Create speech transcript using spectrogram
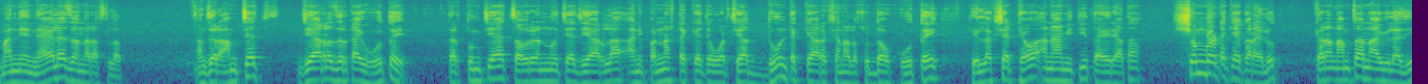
मान्य न्यायालयात जाणार असलात आणि जर आमच्याच जे आरला जर काही होतं आहे तर तुमच्या चौऱ्याण्णवच्या जे आरला आणि पन्नास टक्क्याच्या वरच्या दोन टक्के आरक्षणाला सुद्धा होतं आहे हे लक्षात ठेवा आणि आम्ही ती तयारी आता शंभर टक्के करायलोत कारण आमचा नाविलाजी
